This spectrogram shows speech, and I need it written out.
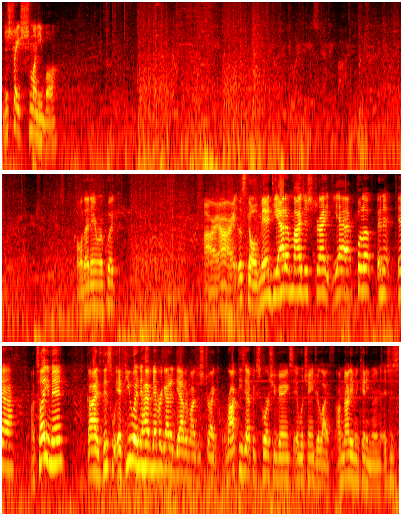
Just straight shmoney ball. Call that in real quick. Alright, alright. Let's go, man. Deatomizer strike. Yeah, pull up in it. Yeah. I'll tell you, man. Guys, this if you have never got a Deatomizer strike, rock these epic score variants. It will change your life. I'm not even kidding, man. It's just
